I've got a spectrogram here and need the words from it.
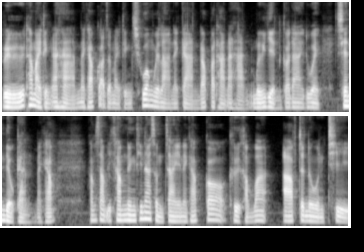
หรือถ้าหมายถึงอาหารนะครับก็อาจจะหมายถึงช่วงเวลาในการรับประทานอาหารมื้อเย็นก็ได้ด้วย เช่นเดียวกันนะครับคำศัพท์อีกคำหนึ่งที่น่าสนใจนะครับก็คือคำว่า afternoon tea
